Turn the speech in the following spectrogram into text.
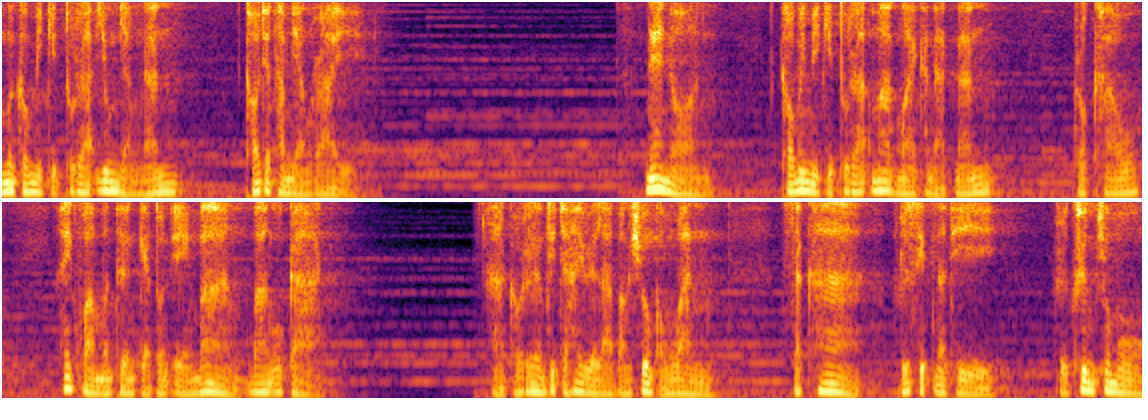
เมื่อเขามีกิจธุระยุ่งอย่างนั้น เขาจะทำอย่างไร แน่นอน เขาไม่มีกิจธุระมากมายขนาดนั้น เพราะเขาให้ความบันเทิงแก่ตนเองบ้าง บางโอกาส หากเขาเริ่มที่จะให้เวลาบางช่วงของวัน สักห้าหรือสิบนาที หรือครึ่งชั่วโมง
